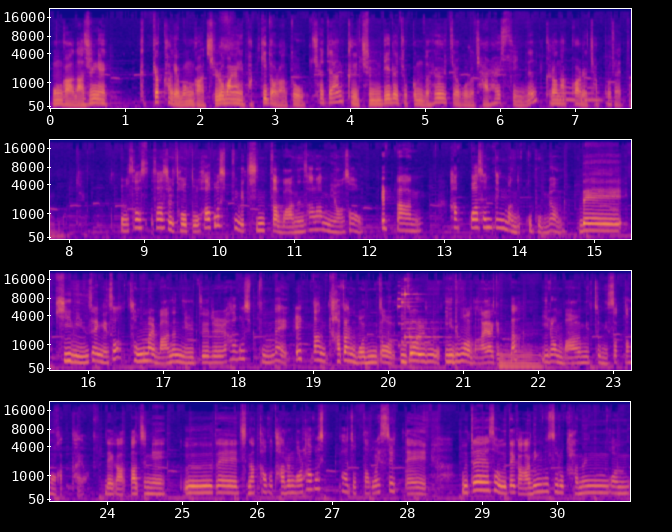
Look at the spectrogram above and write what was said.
뭔가 나중에 급격하게 뭔가 진로 방향이 바뀌더라도 최대한 그 준비를 조금 더 효율적으로 잘 할 수 있는 그런 학과를 음. 찾고자 했던 것 같아요. 어, 사, 사실 저도 하고 싶은 게 진짜 많은 사람이어서 일단 학과 선택만 놓고 보면 내 긴 인생에서 정말 많은 일들을 하고 싶은데 일단 가장 먼저 이걸 이루어 놔야겠다 음. 이런 마음이 좀 있었던 것 같아요. 내가 나중에 의대 진학하고 다른 걸 하고 싶어졌다고 했을 때 의대에서 의대가 아닌 곳으로 가는 건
